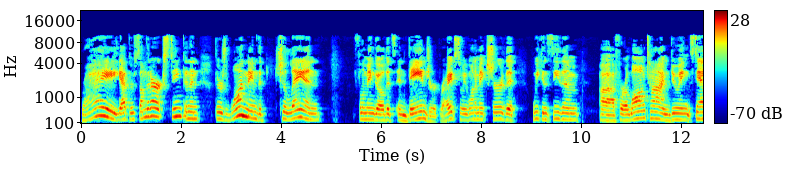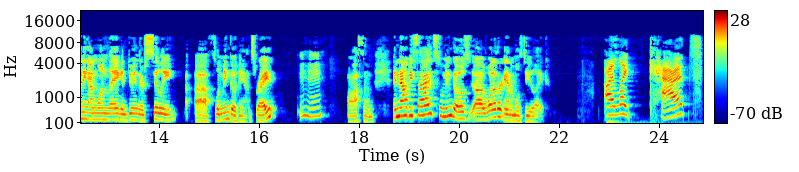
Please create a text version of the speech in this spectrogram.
Right. Yeah, there's some that are extinct and then there's one named the Chilean flamingo that's endangered, right? So we want to make sure that we can see them uh, for a long time doing standing on one leg and doing their silly uh, flamingo dance, right? Mhm. Awesome. And now besides flamingos, uh, what other animals do you like? I like cats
